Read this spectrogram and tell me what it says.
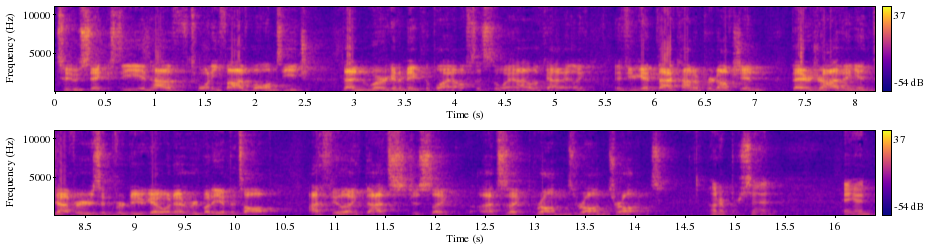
260 and have 25 bombs each, then we're gonna make the playoffs. That's the way I look at it. Like if you get that kind of production, they're driving in Devers and Verdugo and everybody at the top. I feel like that's just like that's like runs, runs, runs. Hundred percent. And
